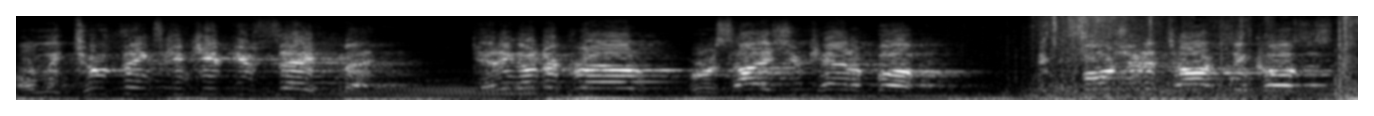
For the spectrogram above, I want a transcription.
Only two things can keep you safe, men. Getting underground, or as high as you can above it. Exposure to toxin causes...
